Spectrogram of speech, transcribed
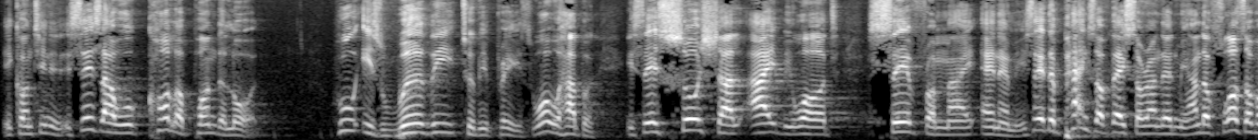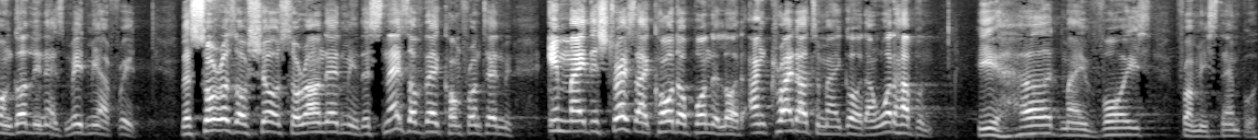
He continues. It says, I will call upon the Lord who is worthy to be praised. What will happen? He says, So shall I be what? Saved from my enemy. He said, The pangs of death surrounded me, and the floods of ungodliness made me afraid. The sorrows of Sheol surrounded me. The snares of death confronted me. In my distress, I called upon the Lord and cried out to my God. And what happened? He heard my voice from his temple,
